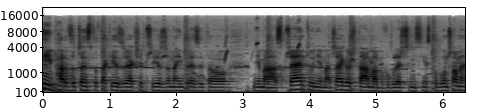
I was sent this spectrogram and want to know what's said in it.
i bardzo często tak jest, że jak się przyjeżdża na imprezy, to nie ma sprzętu, nie ma czegoś tam, albo w ogóle jeszcze nic nie jest podłączone.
